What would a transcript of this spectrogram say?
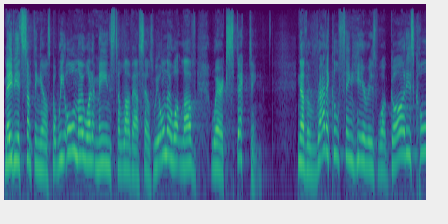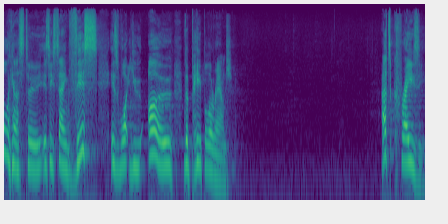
Maybe it's something else, but we all know what it means to love ourselves. We all know what love we're expecting. Now, the radical thing here is what God is calling us to is He's saying, This is what you owe the people around you. That's crazy.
